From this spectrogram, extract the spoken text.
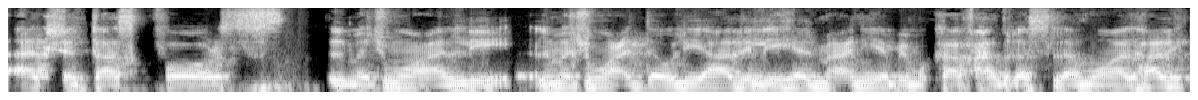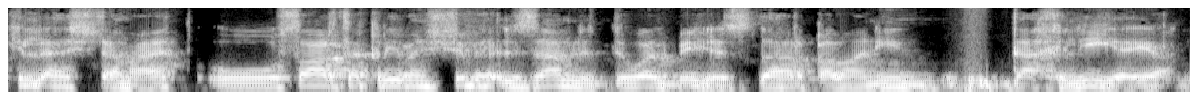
Action Task Force المجموعة اللي المجموعة الدولية هذه اللي هي المعنية بمكافحة غسل الأموال. هذه كلها اجتمعت وصار تقريبا شبه إلزام للدول بإصدار قوانين داخلية يعني.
